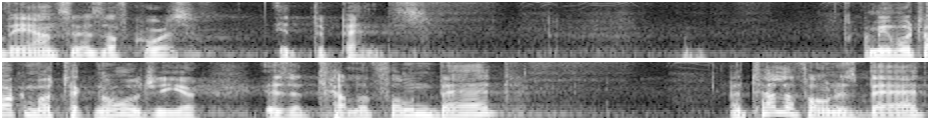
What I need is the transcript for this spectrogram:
the answer is, of course, it depends. I mean, we're talking about technology here. Is a telephone bad? A telephone is bad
